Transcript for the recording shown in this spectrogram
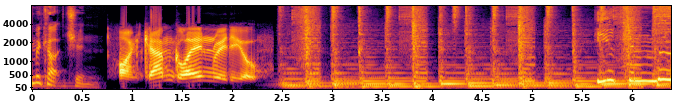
McCutcheon. On Cam Glen Radio. You can move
